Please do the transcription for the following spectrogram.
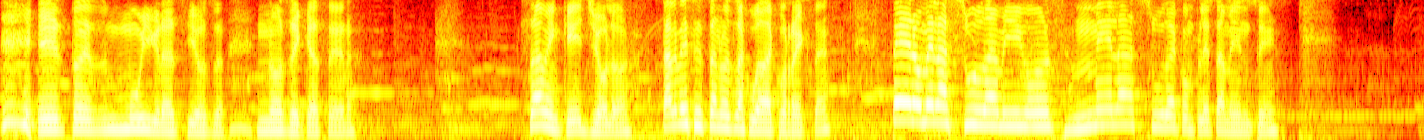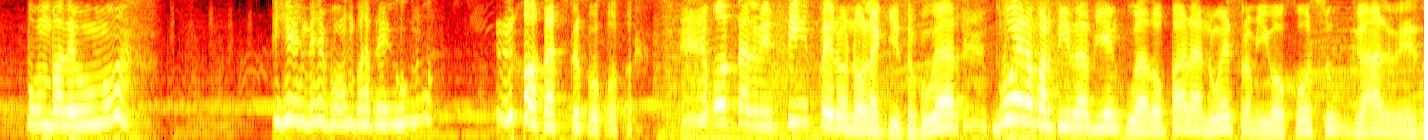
Esto es muy gracioso. No sé qué hacer. ¿Saben qué, Yolo? Tal vez esta no es la jugada correcta. Pero me la suda, amigos. Me la suda completamente. ¿Bomba de humo? ¿Tiene bomba de humo? No la tuvo. O tal vez sí, pero no la quiso jugar. Buena partida, bien jugado para nuestro amigo Josu Galvez.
